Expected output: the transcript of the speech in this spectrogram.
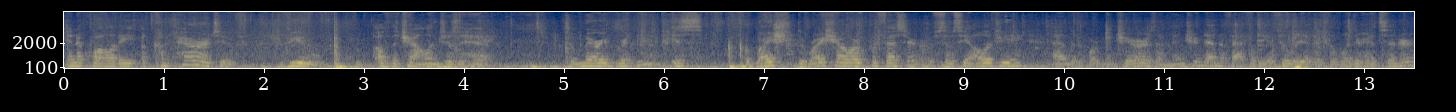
inequality, a comparative view of the challenges ahead. So Mary Brinton is Reich, the Reischauer Professor of Sociology and the Department Chair, as I mentioned, and a faculty affiliate at the Weatherhead Center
